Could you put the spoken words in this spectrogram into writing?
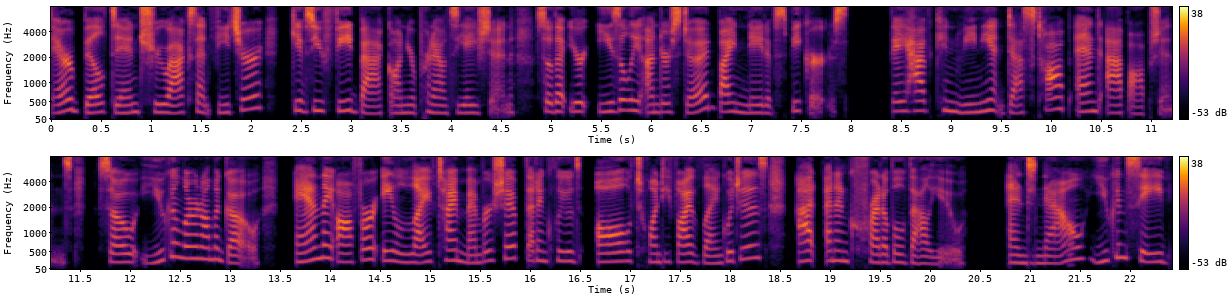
Their built in true accent feature gives you feedback on your pronunciation so that you're easily understood by native speakers. They have convenient desktop and app options, so you can learn on the go. And they offer a lifetime membership that includes all 25 languages at an incredible value. And now you can save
